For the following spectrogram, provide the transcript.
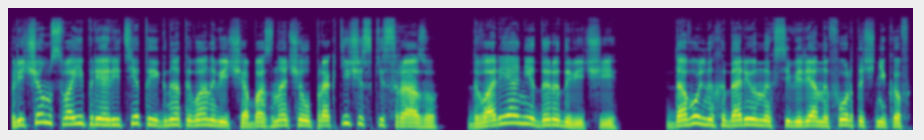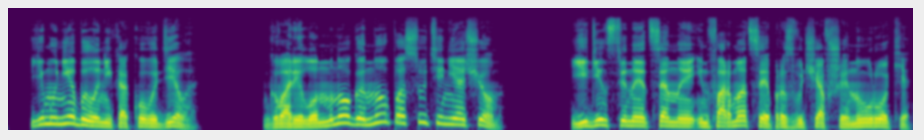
Причем свои приоритеты Игнат Иванович обозначил практически сразу – дворяне да родовичи. Довольных одаренных северян и форточников ему не было никакого дела. Говорил он много, но по сути ни о чем. Единственная ценная информация, прозвучавшая на уроке,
